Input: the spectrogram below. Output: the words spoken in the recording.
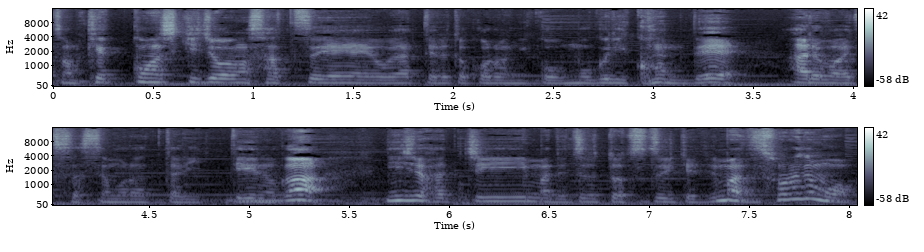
その結婚式場の撮影をやってるところにこう潜り込んでアルバイトさせてもらったりっていうのが28までずっと続いてて、まあ、それでも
